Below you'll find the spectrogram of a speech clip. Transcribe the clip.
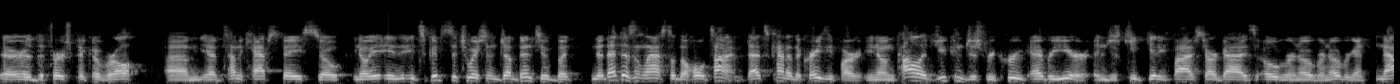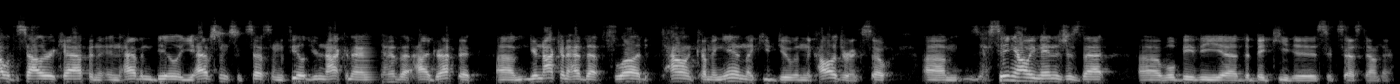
or the first pick overall. Um, you have a ton of cap space, so you know it, it's a good situation to jump into. But you know that doesn't last the whole time. That's kind of the crazy part. You know, in college you can just recruit every year and just keep getting five star guys over and over and over again. Now with the salary cap and, and having a deal, you have some success in the field. You're not going to have that high draft pick. Um, you're not going to have that flood talent coming in like you do in the college ranks. So um, seeing how he manages that uh, will be the uh, the big key to success down there.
